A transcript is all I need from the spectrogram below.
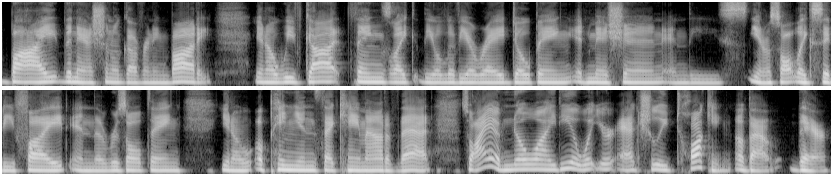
by the national governing body. You know, we've got things like the Olivia Ray doping admission and the, you know, Salt Lake City fight and the resulting, you know, opinions that came out of that. So I have no idea what you're actually talking about there.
